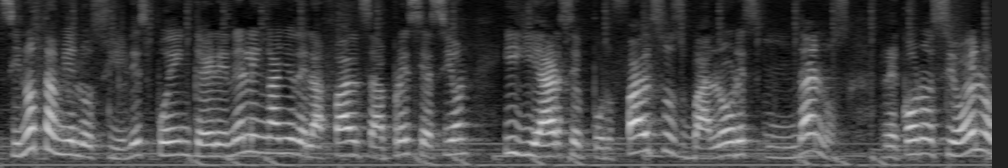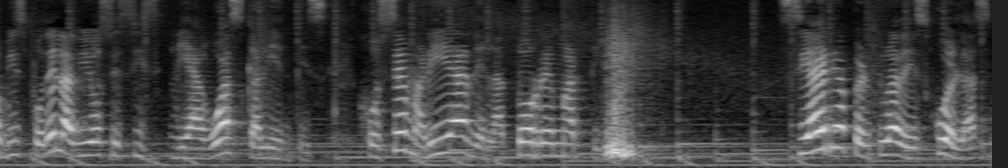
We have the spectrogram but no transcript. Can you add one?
sino también los fieles pueden caer en el engaño de la falsa apreciación y guiarse por falsos valores mundanos, reconoció el obispo de la diócesis de Aguascalientes, José María de la Torre Martín. Si hay reapertura de escuelas,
